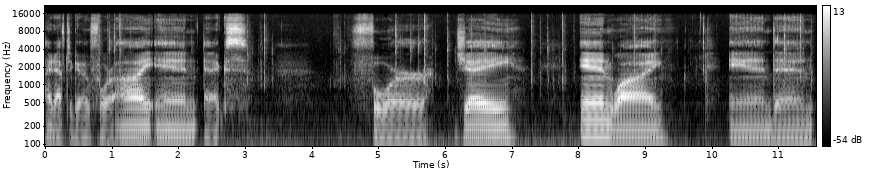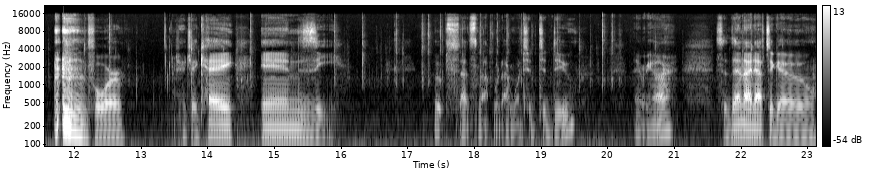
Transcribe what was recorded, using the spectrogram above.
I'd have to go for i in x, for j in y, and then for JK in Z. Oops, that's not what I wanted to do. There we are. So then I'd have to go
